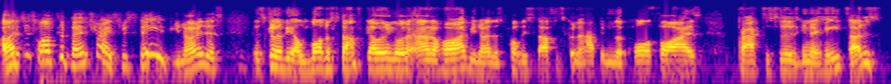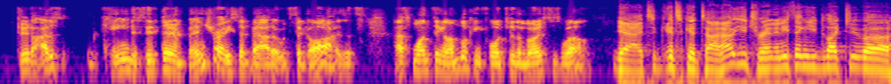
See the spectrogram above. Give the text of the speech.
I just love to bench race with Steve. You know, there's there's going to be a lot of stuff going on at Anaheim. You know, there's probably stuff that's going to happen in the qualifiers, practices, you know, heats. I just, dude, I just keen to sit there and bench race about it with the guys. It's that's one thing I'm looking forward to the most as well. Yeah, it's a, it's a good time. How about you, Trent? Anything you'd like to uh,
